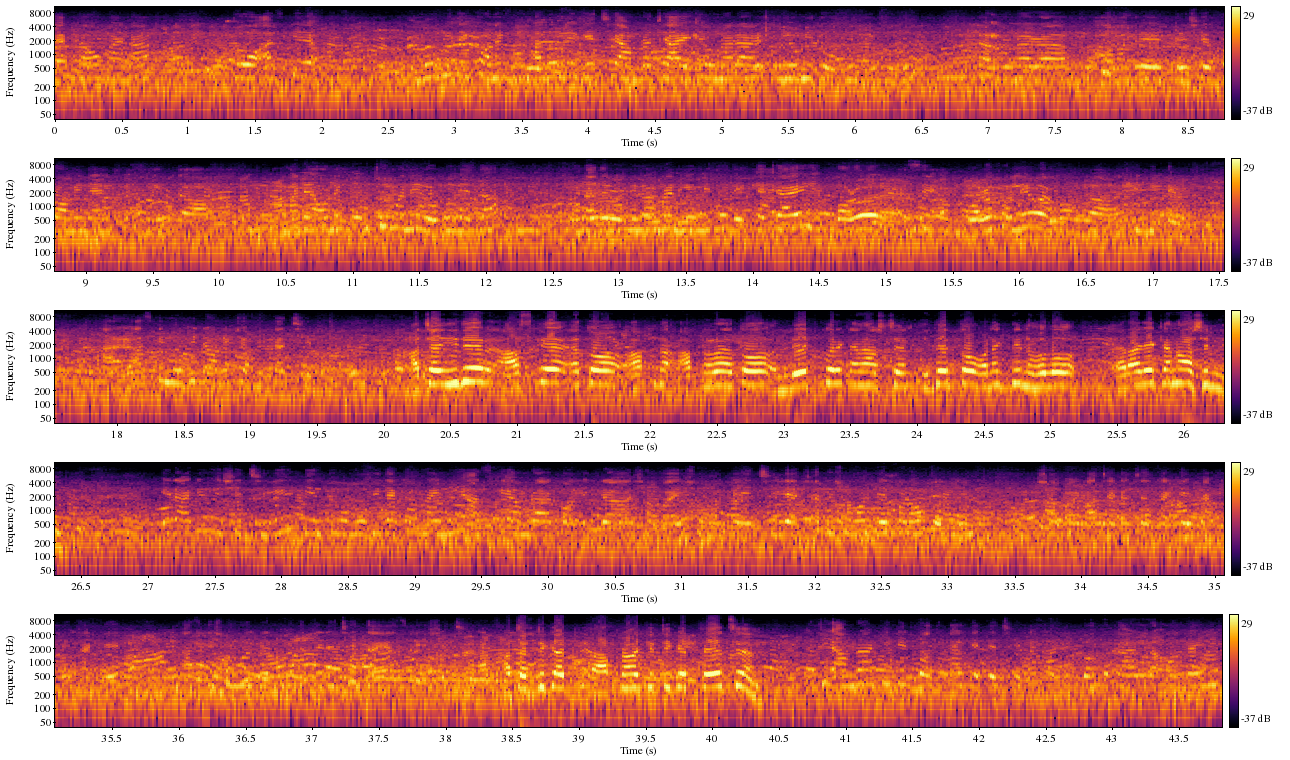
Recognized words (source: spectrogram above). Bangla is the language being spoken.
দেখাও হয় না। তো আজকে মুভি দেখে অনেক ভালো লেগেছে। আমরা চাই যে ওনারা নিয়মিত অভিনয় করুক। কারণ ওনারা আমাদের দেশের প্রমিনেন্ট অনেক মানে অনেক উঁচু মানের অভিনেতা ওনাদের অভিনয় আমরা চাই বড় বড় হলেও এবং টিভিতেও আর আজকে মুভিটা অনেক চমৎকার ছিল। আচ্ছা ঈদের আজকে এত আপনা আপনারা এত লেট করে কেন আসছেন? ঈদের তো অনেক দিন হলো এর আগে কেন আসেননি? এর আগেও এসেছি কিন্তু মুভি দেখা হয়নি। আজকে আমরা কলিগরা সবাই সময় পেয়েছি একসাথে সময় বের করাও কঠিন। সবার বাচ্চা কাচ্চা থাকে ফ্যামিলি থাকে। আজকে সময় বের করতে পেরেছি তাই আজকে এসেছি। আচ্ছা টিকিট আপনারা কি টিকিট পেয়েছেন? জি আমরা টিকিট গতকাল কেটেছিলাম। গতকাল অনলাইনে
